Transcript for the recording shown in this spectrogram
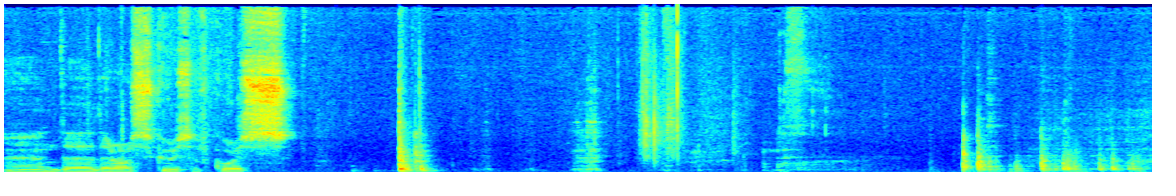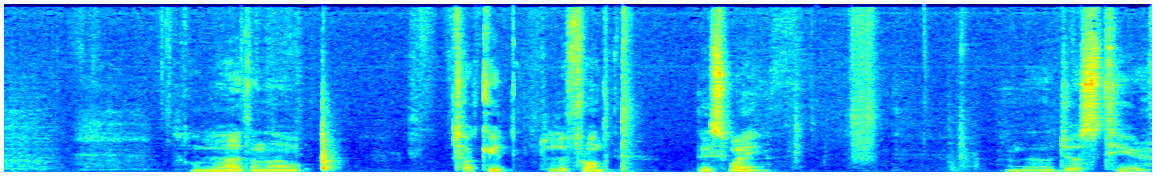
And uh, there are screws of course do that and now tuck it to the front this way and adjust here.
